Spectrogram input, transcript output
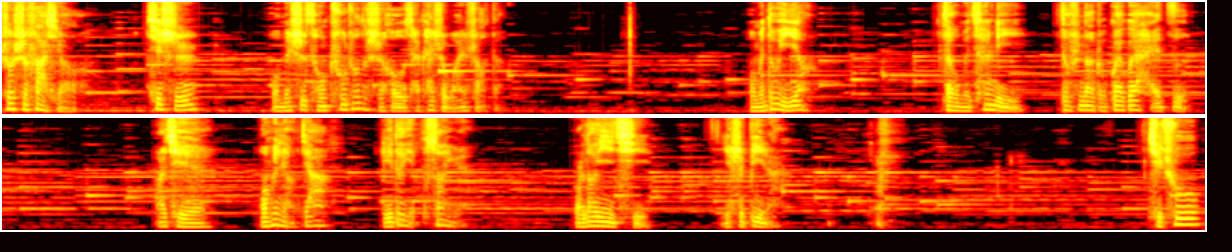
说是发小，其实我们是从初中的时候才开始玩耍的。我们都一样，在我们村里都是那种乖乖孩子，而且我们两家离得也不算远，玩到一起。也是必然。起初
